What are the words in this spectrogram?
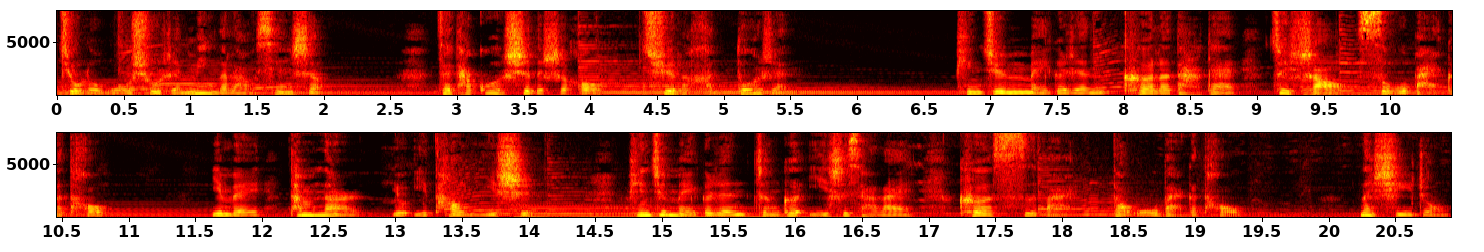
救了无数人命的老先生，在他过世的时候去了很多人，平均每个人磕了大概最少四五百个头，因为他们那儿有一套仪式。平均每个人整个仪式下来磕四百到五百个头，那是一种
